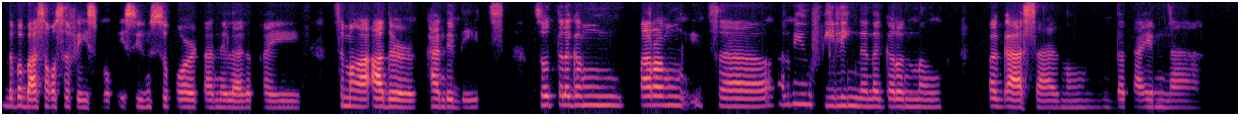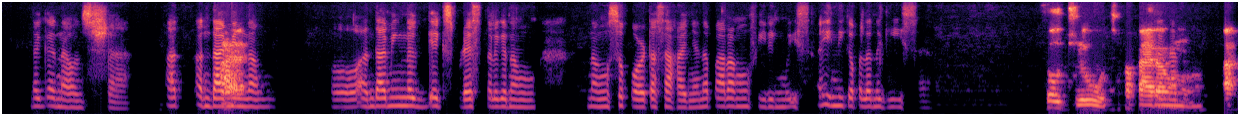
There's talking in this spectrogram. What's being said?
nababasa ko sa Facebook is yung suporta nila kay sa mga other candidates. So talagang parang it's a, alam mo yung feeling na nagkaroon ng pag-asa nung the time na nag-announce siya. At ang daming ah. ng oh, ang daming nag-express talaga ng ng suporta sa kanya na parang feeling mo is ay hindi ka pala nag-iisa. So true. Tsaka parang uh,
